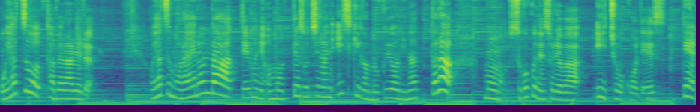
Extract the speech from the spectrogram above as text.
おやつを食べられる。おやつもらえるんだっていう風に思ってそちらに意識が向くようになったらもうすごくねそれはいい兆候です。で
